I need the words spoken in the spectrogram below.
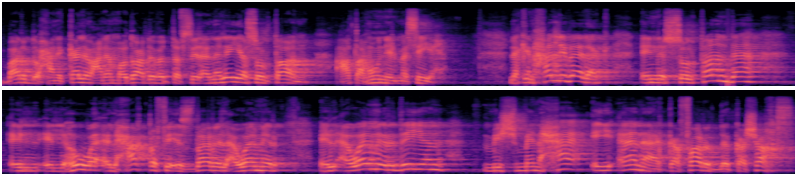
برضه هنتكلم عن الموضوع ده بالتفصيل. أنا ليا سلطان عطاهوني المسيح. لكن خلي بالك إن السلطان ده اللي هو الحق في إصدار الأوامر الأوامر دي مش من حقي أنا كفرد كشخص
